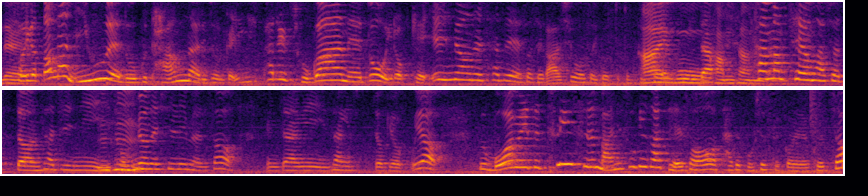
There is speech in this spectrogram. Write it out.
네. 저희가 떠난 이후에도 그 다음 날이죠. 그러니까 28일 조간에도 이렇게 일면을 차지해서 제가 아쉬워서 이것도 또 붙여봤습니다. 아이고, 감사합니다. 사막 체험하셨던 사진이 음흠. 전면에 실리면서 굉장히 인상적이었고요. 그 모하메드 트윗은 많이 소개가 돼서 다들 보셨을 거예요. 그렇죠?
